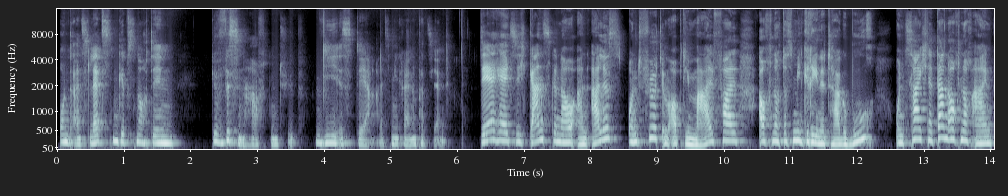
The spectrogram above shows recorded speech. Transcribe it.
Und als letzten gibt es noch den gewissenhaften Typ. Wie ist der als Migränepatient? Der hält sich ganz genau an alles und führt im Optimalfall auch noch das Migränetagebuch und zeichnet dann auch noch ein,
